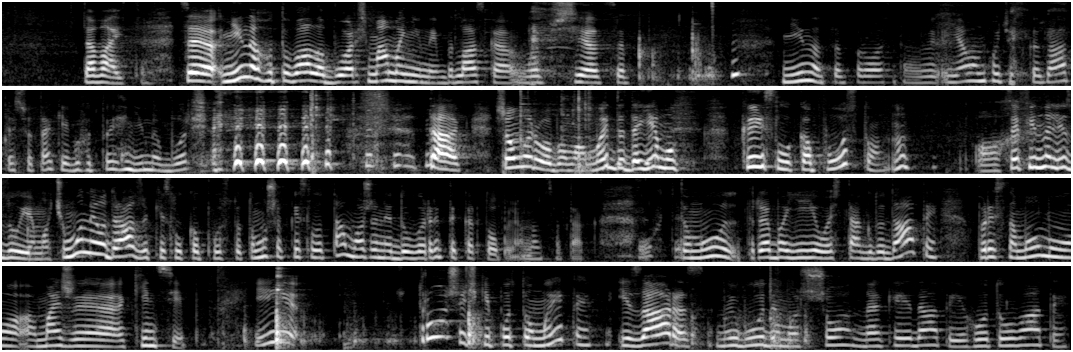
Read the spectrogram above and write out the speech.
Давайте. Це Ніна готувала борщ. Мама Ніни, будь ласка, взагалі це. Ніна, це просто. Я вам хочу сказати, що так як готує Ніна борщ. Так, що ми робимо? Ми додаємо кислу капусту. Ну, Ох, це фіналізуємо. Чому не одразу кислу капусту? Тому що кислота може не доварити картоплю. Ну це так. ух ти. Тому треба її ось так додати при самому майже кінці. І трошечки потомити. І зараз ми будемо що накидати і готувати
